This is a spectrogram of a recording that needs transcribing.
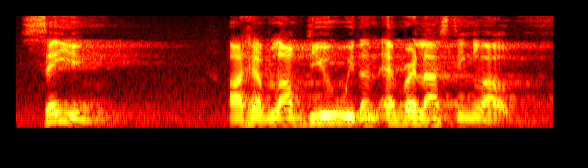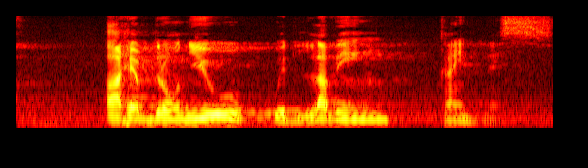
saying, I have loved you with an everlasting love. I have drawn you with loving kindness.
